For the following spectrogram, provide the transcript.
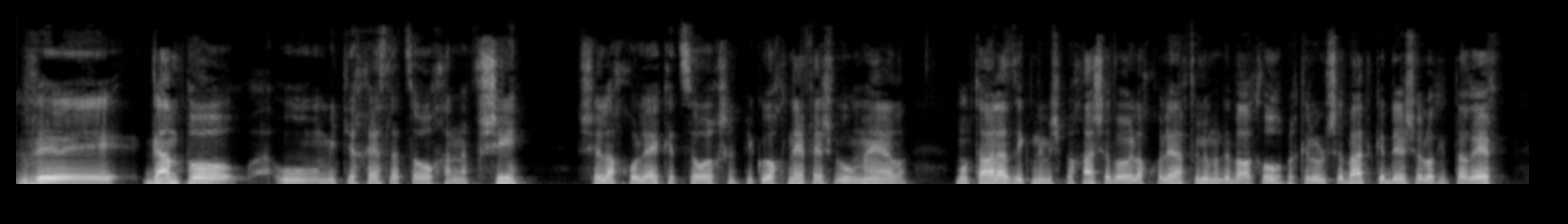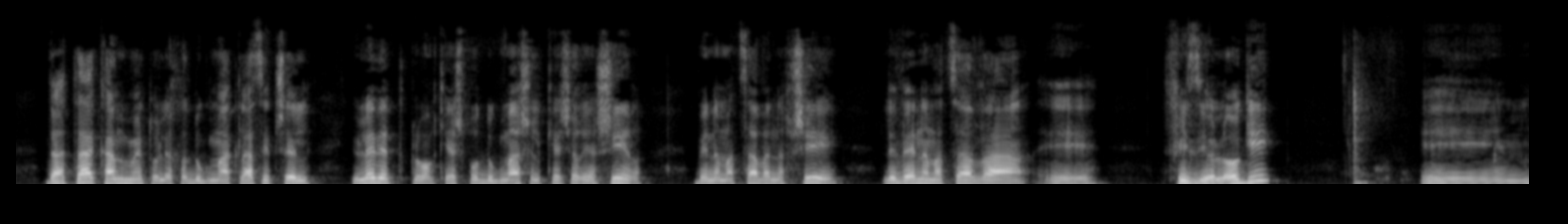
וגם פה הוא מתייחס לצורך הנפשי של החולה כצורך של פיקוח נפש, והוא אומר, מותר להזיק בני משפחה שיבואו לחולה אפילו אם הדבר כרוך בחילול שבת, כדי שלא תתערף דעתה. כאן באמת הולך לדוגמה הקלאסית של יולדת, כלומר כי יש פה דוגמה של קשר ישיר בין המצב הנפשי לבין המצב הפיזיולוגי. אמ,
